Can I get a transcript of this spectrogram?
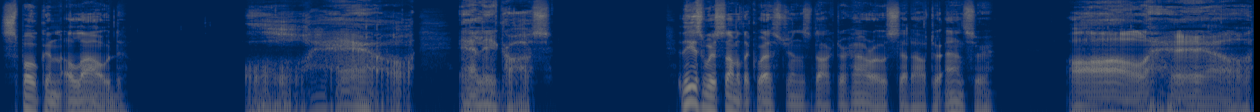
spoken aloud? All hail, Eligos. These were some of the questions Dr. Harrow set out to answer. All hail,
